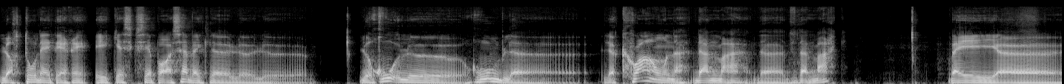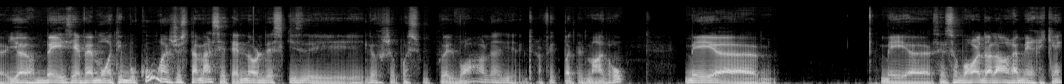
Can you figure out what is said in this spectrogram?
leur taux d'intérêt. Et qu'est-ce qui s'est passé avec le, le, le, le, le rouble, le crown du Danemark? ben, euh, il, a, ben, il avait monté beaucoup. Hein, justement, c'était Nordisk. Qui, là, je sais pas si vous pouvez le voir. Le graphique pas tellement gros. Mais, euh, mais euh, c'est ça pour un dollar américain.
